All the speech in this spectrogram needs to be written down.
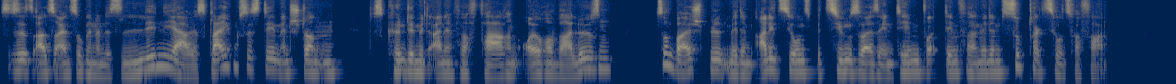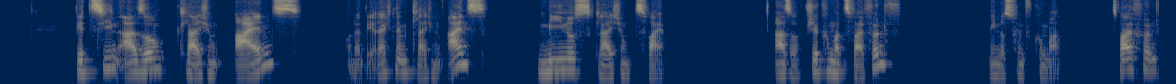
Es ist jetzt also ein sogenanntes lineares Gleichungssystem entstanden. Das könnt ihr mit einem Verfahren eurer Wahl lösen, zum Beispiel mit dem Additions- bzw. in dem, Fall mit dem Subtraktionsverfahren. Wir ziehen also Gleichung 1 oder wir rechnen Gleichung 1 minus Gleichung 2. Also 4,25 minus 5,25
